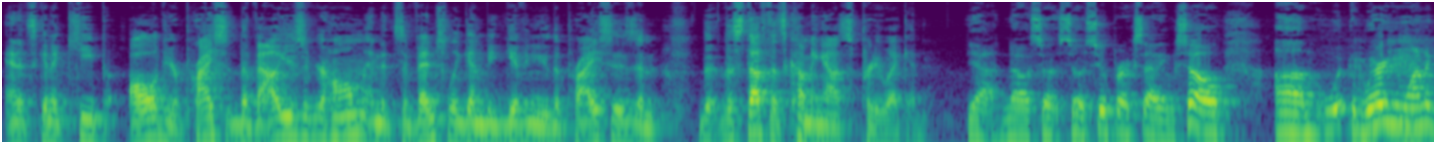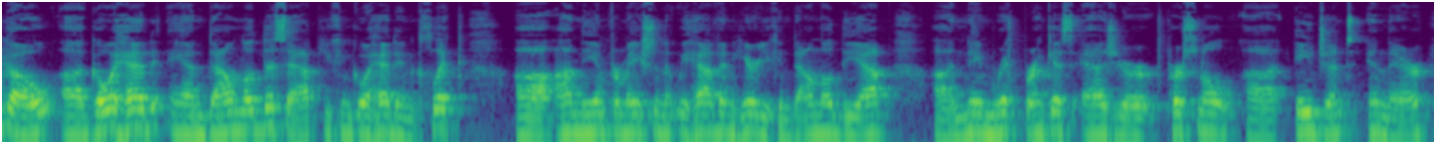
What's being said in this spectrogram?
and it's going to keep all of your prices, the values of your home, and it's eventually going to be giving you the prices and the, the stuff that's coming out is pretty wicked. Yeah, no, so so super exciting. So, um, wh- where you want to go, uh, go ahead and download this app. You can go ahead and click uh, on the information that we have in here. You can download the app. Uh, name Rick Brinkus as your personal uh, agent in there.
